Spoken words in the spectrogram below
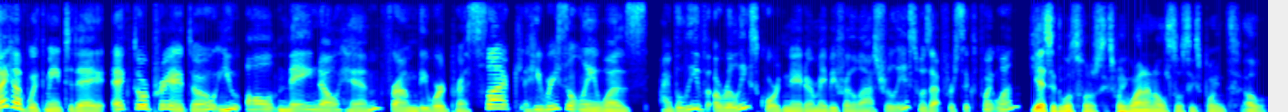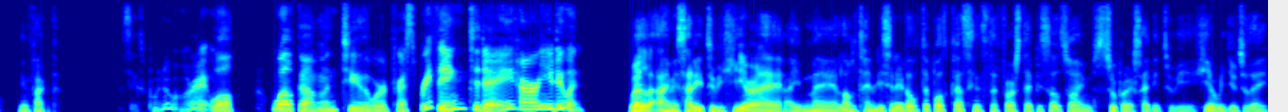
I have with me today Hector Prieto. You all may know him from the WordPress Slack. He recently was, I believe, a release coordinator, maybe for the last release. Was that for 6.1? Yes, it was for 6.1 and also 6.0, in fact. 6.0. All right. Well, welcome to the WordPress briefing today. How are you doing? Well, I'm excited to be here. I, am a long-time listener of the podcast since the first episode, so I'm super excited to be here with you today.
